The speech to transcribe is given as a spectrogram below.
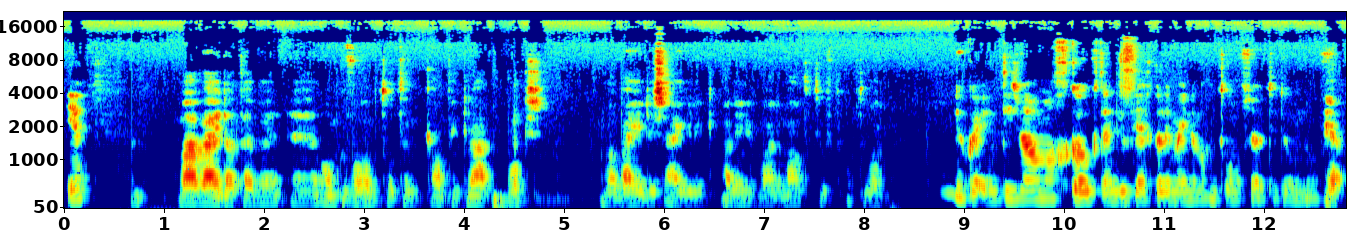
Ja. Waar wij dat hebben omgevormd tot een kant-en-klaar box. Waarbij je dus eigenlijk alleen nog maar de maaltijd hoeft op te warmen. Oké, okay, die is wel allemaal gekookt en je eigenlijk alleen maar in de magnetron of zo te doen. Of... Ja.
